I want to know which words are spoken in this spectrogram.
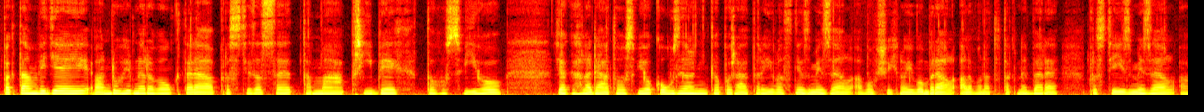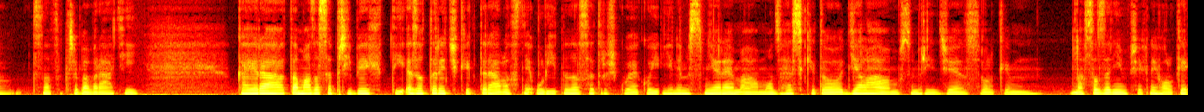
Pak tam vidějí Vandu Hybnerovou, která prostě zase tam má příběh toho svého, jak hledá toho svého kouzelníka, pořád který vlastně zmizel a o všechno jí obral, ale ona to tak nebere, prostě jí zmizel a snad se třeba vrátí. Kajra, ta má zase příběh té ezoteričky, která vlastně ulítne zase trošku jako jiným směrem a moc hezky to dělá, musím říct, že s velkým nasazením všechny holky.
